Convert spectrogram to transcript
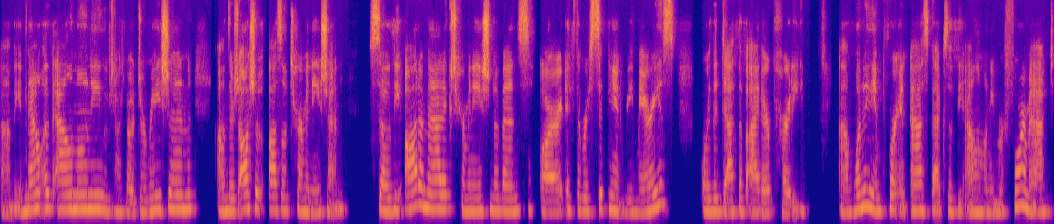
um, the amount of alimony, we've talked about duration. Um, there's also also termination. So, the automatic termination events are if the recipient remarries or the death of either party. Um, one of the important aspects of the Alimony Reform Act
